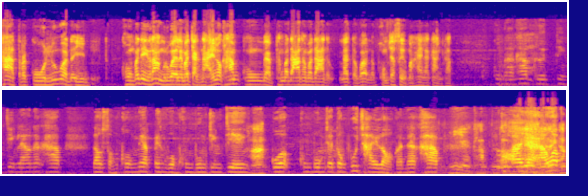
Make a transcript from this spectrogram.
ชาติตระกูลหรือว่าไอ้คงไม่ได้ร่ำรวยอะไรมาจากไหนหรอกครับ คงแบบธรรมดาธรรมดาแต่แล้วแต่ว่าผมจะสืบมาให้แล้วกันครับ คุณอาครับคือจริง ๆ แล้วนะครับ เราสองคงเนี่ยเป็นห่วงคุงบุงจริงครับกลัวคุงบุงจะโดนผู้ชายหลอกกันนะครับนี่ครับหคุล่ณออาอย่าแน่หาเลยว่าครับ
